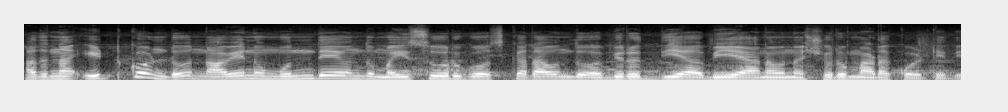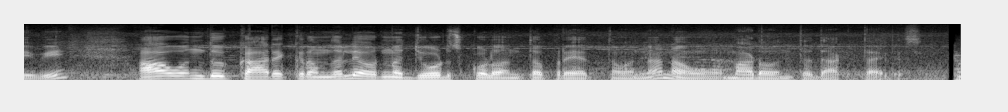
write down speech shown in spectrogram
ಅದನ್ನು ಇಟ್ಕೊಂಡು ನಾವೇನು ಮುಂದೆ ಒಂದು ಮೈಸೂರಿಗೋಸ್ಕರ ಒಂದು ಅಭಿವೃದ್ಧಿಯ ಅಭಿಯಾನವನ್ನು ಶುರು ಮಾಡಿಕೊಟ್ಟಿದ್ದೀವಿ. ಆ ಒಂದು ಕಾರ್ಯಕ್ರಮದಲ್ಲಿ ಅವ್ರನ್ನ ಜೋಡಿಸ್ಕೊಳ್ಳುವಂಥ ಪ್ರಯತ್ನವನ್ನು ನಾವು ಮಾಡುವಂಥದ್ದಾಗ್ತಾ ಇದೆ ಸರ್.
